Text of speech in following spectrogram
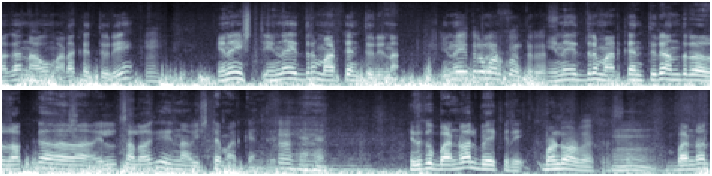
ಮಗ ನಾವು ಮಾಡಕತ್ತೀವಿ ರೀ ಇಷ್ಟ ಇಷ್ಟು ಇನ್ನೂ ಇದ್ರೆ ಮಾಡ್ಕೊಂತೀವಿ ರೀ ನಾ ಇನ್ನ ಇದ್ರೆ ಮಾಡ್ಕೊಂತೀರಿ? ಇನ್ನ ಇದ್ರೆ ಮಾಡ್ಕೊಂತೀವಿ ಅಂದ್ರೆ ರೊಕ್ಕ ಇಲ್ಲ ಸಲುವಾಗಿ ನಾವು ಇಷ್ಟೇ ಮಾಡ್ಕೊಂತೀವಿ ಇದಕ್ಕೆ ಬಂಡವಾಳ ಬೇಕ್ರಿ. ಬಂಡವಾಳ ಬೇಕ್ರಿ ಹ್ಞೂ ಬಂಡವಾಳ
